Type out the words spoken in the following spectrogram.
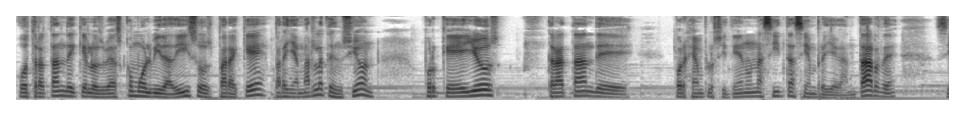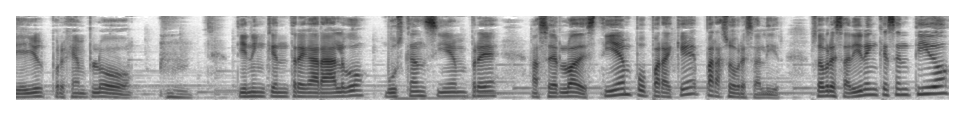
o tratan de que los veas como olvidadizos. ¿Para qué? Para llamar la atención. Porque ellos tratan de, por ejemplo, si tienen una cita siempre llegan tarde. Si ellos, por ejemplo, tienen que entregar algo, buscan siempre hacerlo a destiempo. ¿Para qué? Para sobresalir. ¿Sobresalir en qué sentido?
